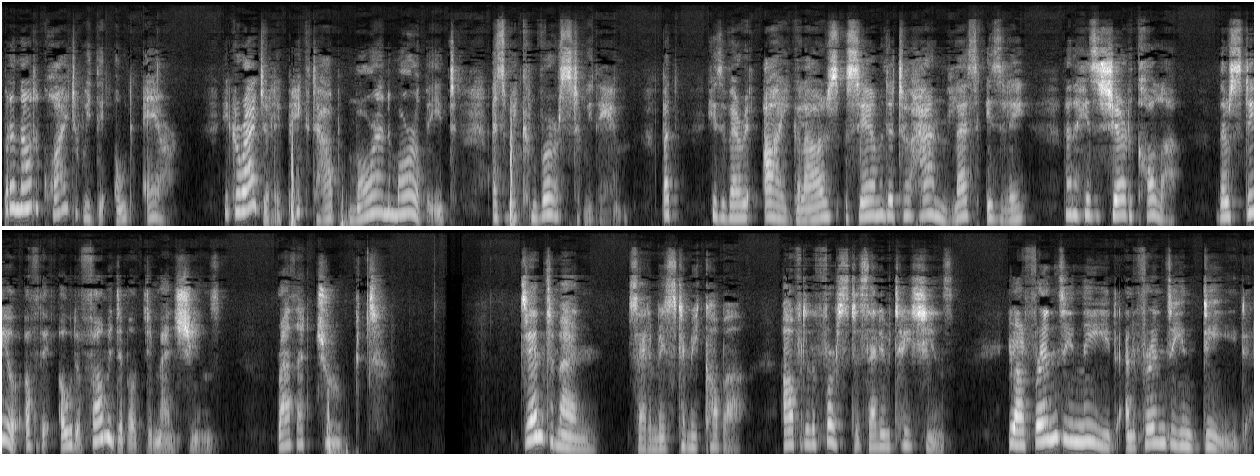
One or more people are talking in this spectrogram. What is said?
but not quite with the old air. He gradually picked up more and more of it as we conversed with him, but his very eyeglass seemed to hang less easily, and his shirt collar, though still of the old formidable dimensions, rather drooped. Gentlemen, said Mr. Micawber, after the first salutations. You are friends in need and friends indeed.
